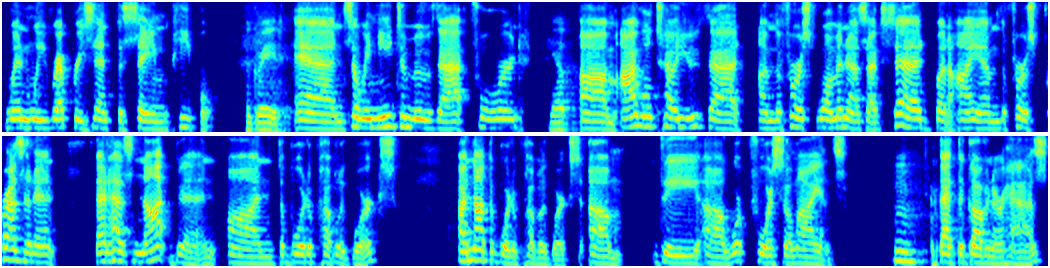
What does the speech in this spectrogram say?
when we represent the same people. Agreed. And so we need to move that forward. Yep. Um, I will tell you that I'm the first woman, as I've said, but I am the first president that has not been on the Board of Public Works, uh, not the Board of Public Works, um, the uh, Workforce Alliance Hmm. that the governor has.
